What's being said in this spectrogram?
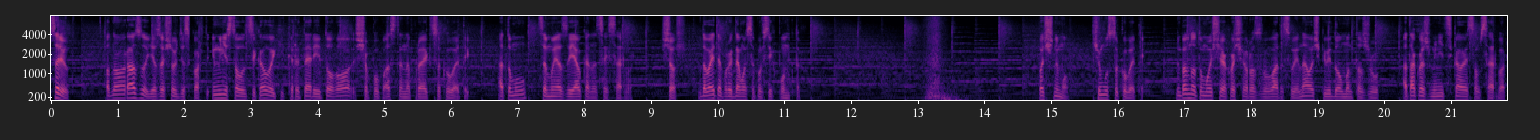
Салют! Одного разу я зайшов в Discord, і мені стало цікаво, які критерії того, щоб попасти на проект Соковитий. А тому це моя заявка на цей сервер. Що ж, давайте пройдемося по всіх пунктах. Почнемо. Чому соковитий? Напевно, тому що я хочу розвивати свої навички відеомонтажу, а також мені цікавий сам сервер.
